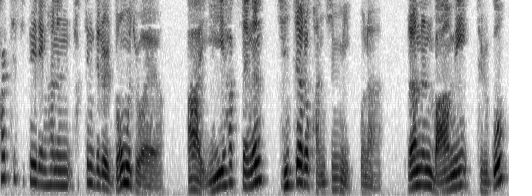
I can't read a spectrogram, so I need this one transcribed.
participating 하는 학생들을 너무 좋아해요. 아, 이 학생은 진짜로 관심이 있구나. 라는 마음이 들고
